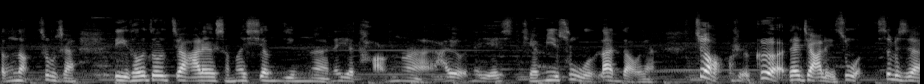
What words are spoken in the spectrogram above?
等等，是不是？里头都加了什么香精啊，那些糖啊，还有那些甜蜜素，乱糟的。最好是个在家里做，是不是？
